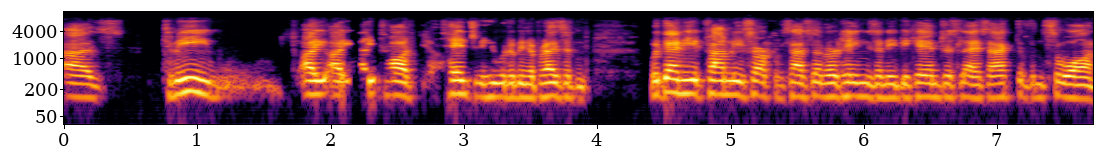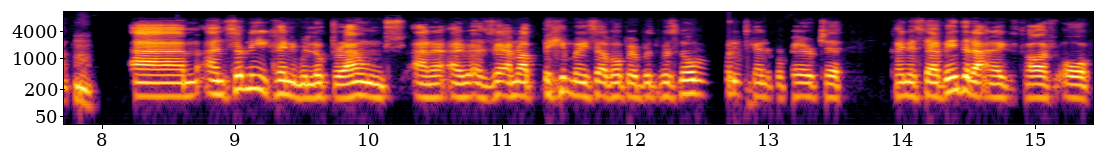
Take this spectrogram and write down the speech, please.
as to me I, I, I thought potentially he would have been a president, but then he had family circumstances and other things, and he became just less active and so on. Hmm. Um, and suddenly, you kind of, looked around, and I, I, am not picking myself up here, but there was nobody kind of prepared to kind of step into that. And I thought, oh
